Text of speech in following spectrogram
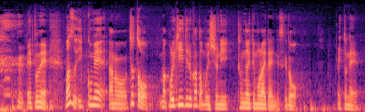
えっとね、まず1個目、あの、ちょっと、まあ、これ聞いてる方も一緒に考えてもらいたいんですけど、えっとね、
